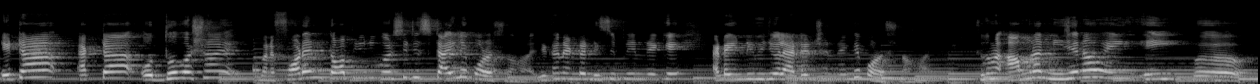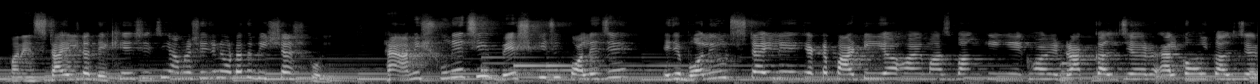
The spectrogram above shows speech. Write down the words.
এটা একটা অধ্যবসায় মানে ফরেন টপ ইউনিভার্সিটি স্টাইলে পড়াশোনা হয় যেখানে একটা ডিসিপ্লিন রেখে একটা ইন্ডিভিজুয়াল অ্যাটেনশন রেখে পড়াশোনা হয়। সুতরাং আমরা নিজেরাও এই এই মানে স্টাইলটা দেখে এসেছি আমরা সেই জন্য ওটাতে বিশ্বাস করি। হ্যাঁ আমি শুনেছি বেশ কিছু কলেজে এই যে বলিউড স্টাইলে যে একটা পার্টি হয় মাস বাঙ্কিং এ হয় ড্রাগ কালচার অ্যালকোহল কালচার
